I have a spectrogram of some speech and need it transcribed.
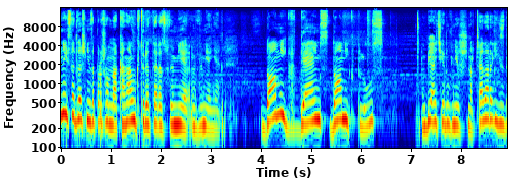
No i serdecznie zapraszam na kanały, które teraz wymie wymienię. Domik Games, Domik Plus, Wbijajcie również na Cheddar XD,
